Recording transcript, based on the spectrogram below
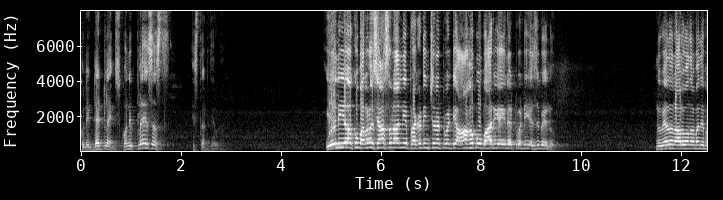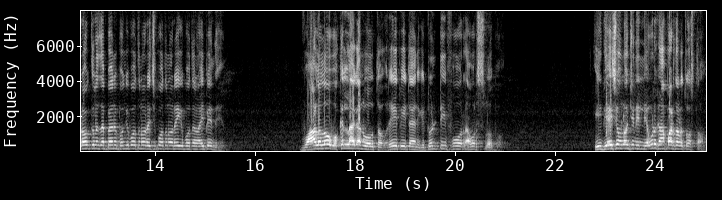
కొన్ని డెడ్ లైన్స్ కొన్ని ప్లేసెస్ ఇస్తాడు దేవుడు. ఏలియాకు మరణ శాసనాన్ని ప్రకటించినటువంటి ఆహబు భార్య అయినటువంటి యజబేలు నువ్వేదో నాలుగు వందల మంది ప్రవక్తలను చంపాను పొంగిపోతున్నావు రెచ్చిపోతున్నావు రేగిపోతున్నావు అయిపోయింది. వాళ్ళలో ఒకరిలాగా నువ్వు అవుతావు. రేపు ఈ టైంకి ట్వంటీ ఫోర్ అవర్స్ లోపు. ఈ దేశంలోంచి నిన్ను ఎవడు కాపాడతాడో చూస్తాం.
